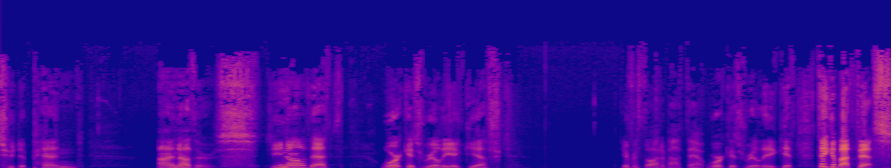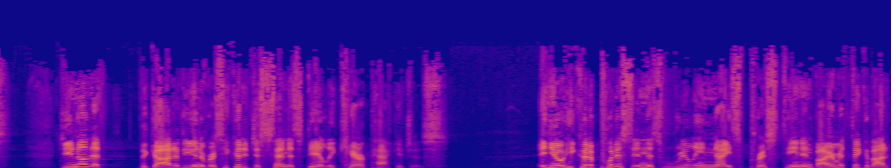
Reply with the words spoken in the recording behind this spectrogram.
to depend on others. Do you know that work is really a gift? You ever thought about that? Work is really a gift. Think about this. Do you know that the God of the universe, He could have just sent us daily care packages? And you know, he could have put us in this really nice, pristine environment. Think about it,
